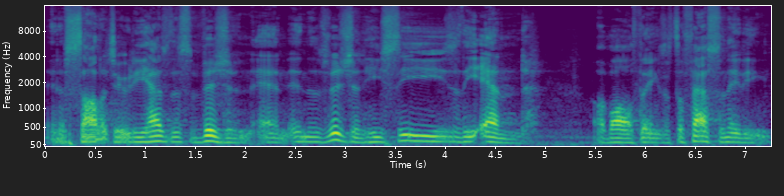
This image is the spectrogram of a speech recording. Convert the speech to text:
in his solitude. He has this vision, and in this vision, he sees the end of all things. It's a fascinating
